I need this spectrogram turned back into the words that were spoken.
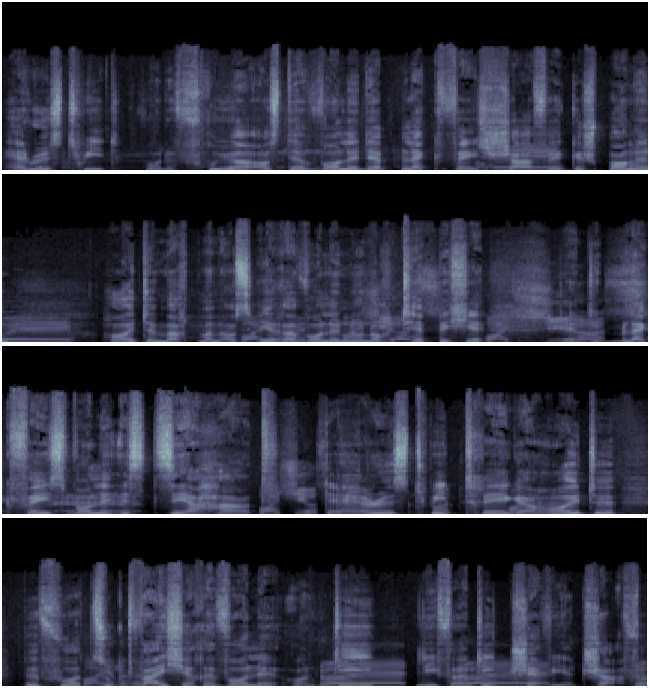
Harris Tweed wurde früher aus der Wolle der Blackface-Schafe gesponnen. Heute macht man aus ihrer Wolle nur noch Teppiche, denn die Blackface-Wolle ist sehr hart. Der Harris Tweed-Träger heute bevorzugt weichere Wolle und die liefern die Cheviot-Schafe.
